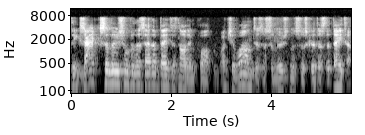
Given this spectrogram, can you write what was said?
the exact solution for the set of data is not important. What you want is a solution that's as good as the data.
